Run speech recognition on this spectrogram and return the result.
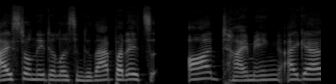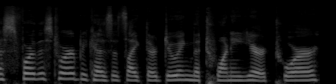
I still need to listen to that, but it's odd timing, I guess, for this tour because it's like they're doing the 20 year tour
